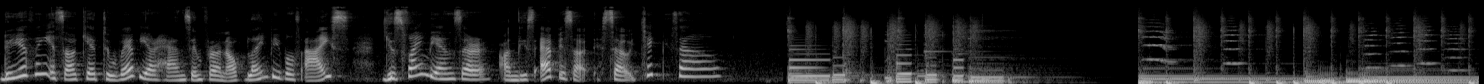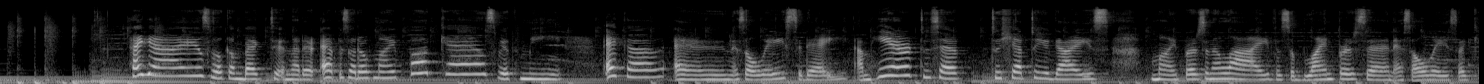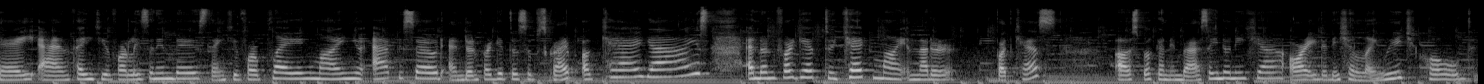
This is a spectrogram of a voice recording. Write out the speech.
Do you think it's okay to wave your hands in front of blind people's eyes? Just find the answer on this episode. So check this out. Hi guys, welcome back to another episode of my podcast with me, Eka, and as always, today I'm here to share to share to you guys my personal life as a blind person, as always. Okay, and thank you for listening this. Thank you for playing my new episode, and don't forget to subscribe. Okay, guys, and don't forget to check my another podcast uh, spoken in bahasa Indonesia or Indonesian language called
